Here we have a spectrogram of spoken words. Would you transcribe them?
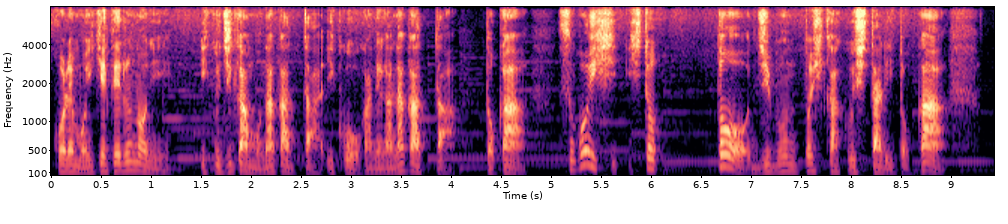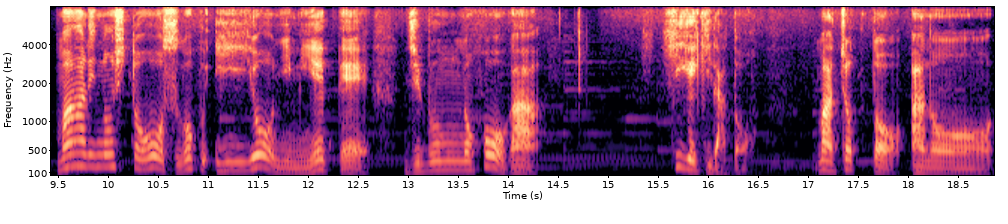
これも行けてるのに行く時間もなかった、行くお金がなかったとか、すごい人と自分と比較したりとか、周りの人をすごくいいように見えて自分の方が悲劇だと。まあちょっとあの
